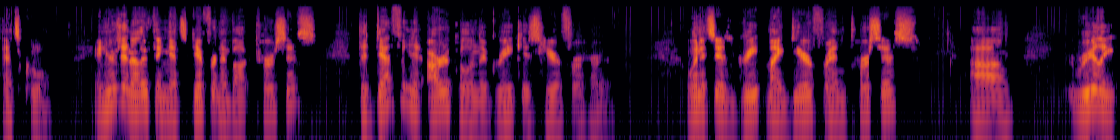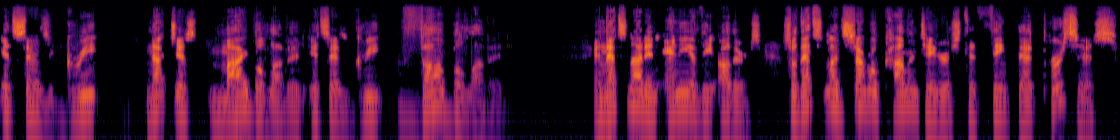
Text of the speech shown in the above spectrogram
That's cool. And here's another thing that's different about Persis. The definite article in the Greek is here for her. When it says greet my dear friend Persis, uh, really it says greet not just my beloved, it says greet the beloved. And that's not in any of the others. So that's led several commentators to think that Persis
